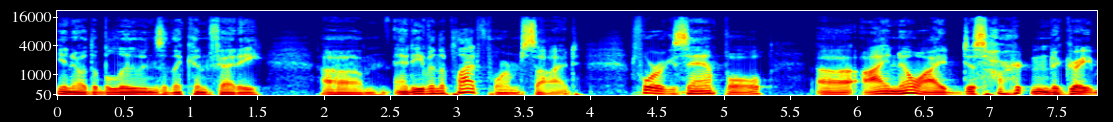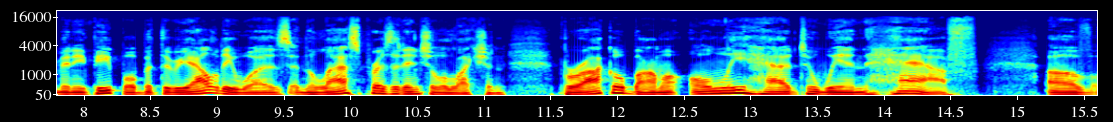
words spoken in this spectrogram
you know, the balloons and the confetti, um, and even the platform side. For example, uh, I know I disheartened a great many people, but the reality was in the last presidential election, Barack Obama only had to win half of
